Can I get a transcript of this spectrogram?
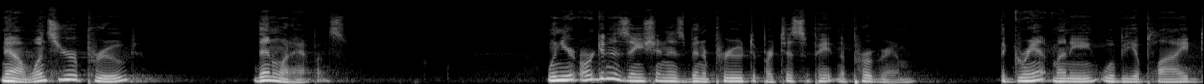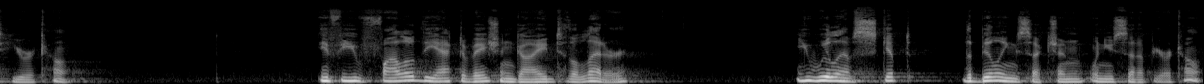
Now, once you're approved, then what happens? When your organization has been approved to participate in the program, the grant money will be applied to your account. If you followed the activation guide to the letter, you will have skipped the billing section when you set up your account.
